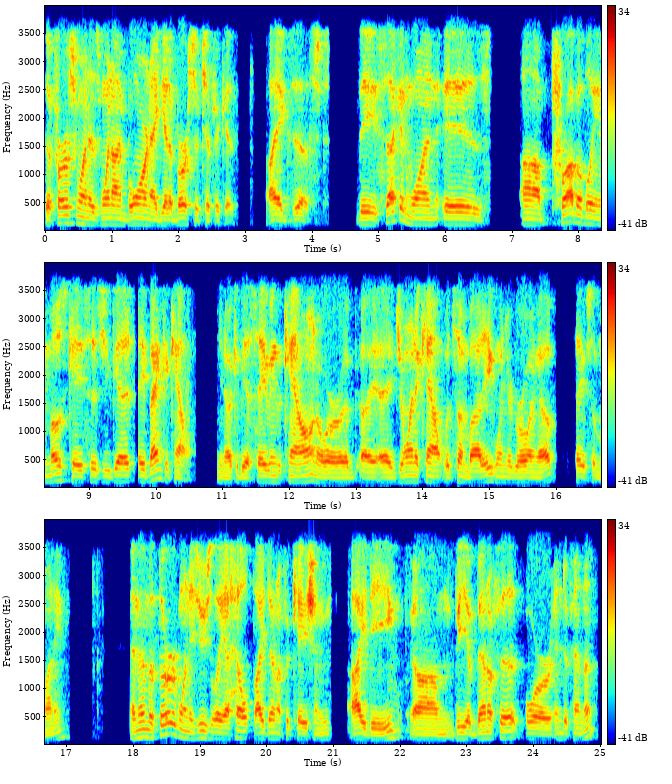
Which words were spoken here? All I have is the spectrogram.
The first one is when I'm born, I get a birth certificate. I exist. The second one is uh, probably in most cases you get a bank account. You know, it could be a savings account or a, a, a joint account with somebody when you're growing up, save some money. And then the third one is usually a health identification ID um, via benefit or independent.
